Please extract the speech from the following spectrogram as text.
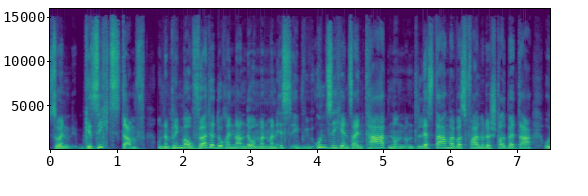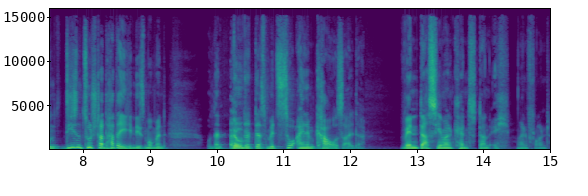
so ein Gesichtsdampf und dann bringt man auch Wörter durcheinander und man, man ist unsicher in seinen Taten und, und lässt da mal was fallen oder stolpert da und diesen Zustand hatte ich in diesem Moment. Und dann Oh. endet das mit so einem Chaos, Alter. Wenn das jemand kennt, dann ich, mein Freund.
